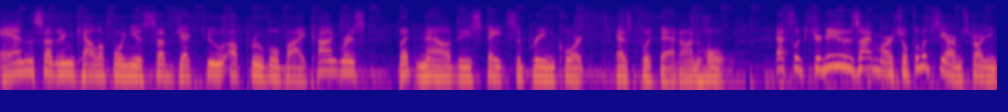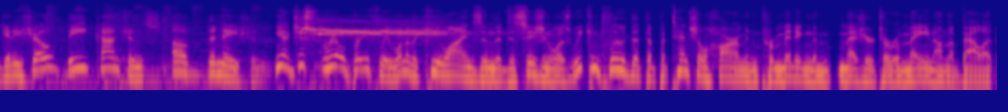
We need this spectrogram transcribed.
and Southern California, subject to approval by Congress. But now the state Supreme Court has put that on hold. That's Look at Your News. I'm Marshall Phillips, the Armstrong and Getty Show, the conscience of the nation. Yeah, just real briefly, one of the key lines in the decision was we conclude that the potential harm in permitting the measure to remain on the ballot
